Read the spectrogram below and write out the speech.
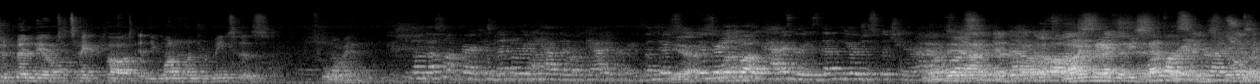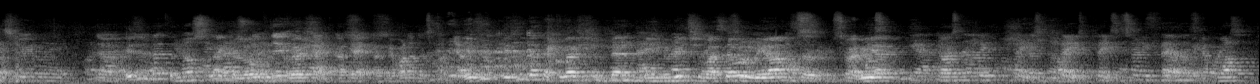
Should men be able to take part in the 100 metres for women? No, that's not fair, because men already have their own categories. When there's, Yeah. if there's What equal categories, then you're just switching around. And they are, they are Why also do they have to be separated? No. Isn't that You know, like a loaded the- question? Okay, okay, one at a time. Yeah. Isn't, isn't that a question that in which whatever we answer, Sorry, we boss. have, Guys, please, please, please, please, it's only fair that we have one.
